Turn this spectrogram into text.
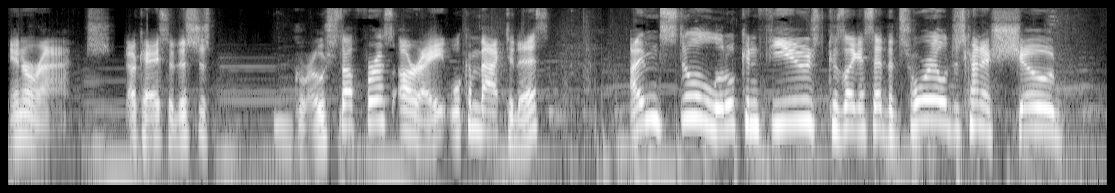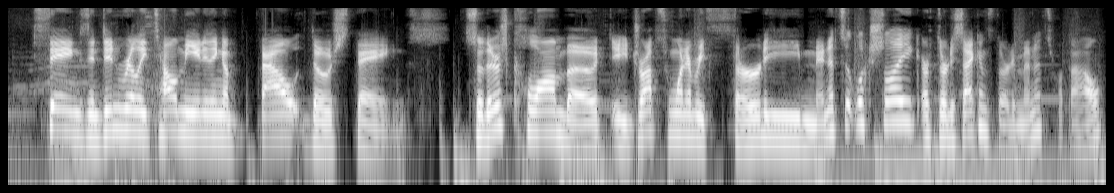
Interact. Okay, so this just grow stuff for us? All right, we'll come back to this. I'm still a little confused because, like I said, the tutorial just kind of showed things and didn't really tell me anything about those things. So there's Klombo. He drops one every 30 minutes, it looks like. Or 30 seconds, 30 minutes. What the hell?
